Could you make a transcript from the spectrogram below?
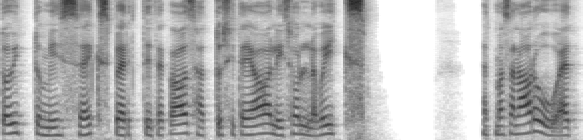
toitumisekspertide kaasatus ideaalis olla võiks. et ma saan aru, et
